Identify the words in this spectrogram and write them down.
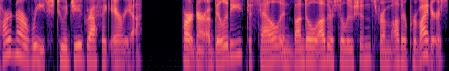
partner reach to a geographic area, partner ability to sell and bundle other solutions from other providers,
